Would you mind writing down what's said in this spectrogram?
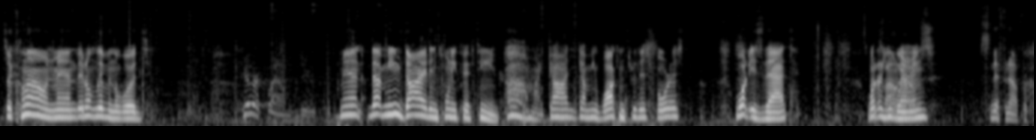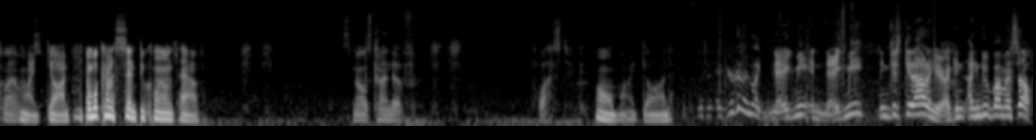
It's a clown, man. They don't live in the woods. Killer clowns, dude. Man, that meme died in 2015. Oh my god, you got me walking through this forest. What is that? It's What are you wearing? nose. Sniffing out for clowns. Oh my god. And what kind of scent do clowns have? Smells kind of plastic. Oh my god. Listen, if you're gonna like nag me and nag me, then just get out of here. I can I can do it by myself.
